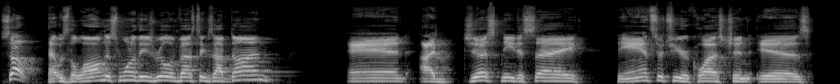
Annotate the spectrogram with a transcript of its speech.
So that was the longest one of these real investings I've done. And I just need to say the answer to your question is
